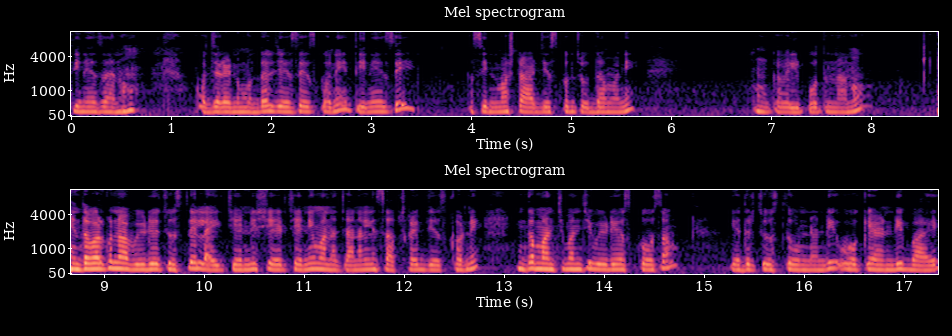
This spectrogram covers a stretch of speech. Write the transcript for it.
తినేసాను. కొంచెం రెండు ముద్దలు చేసేసుకొని తినేసి సినిమా స్టార్ట్ చేసుకొని చూద్దామని ఇంకా వెళ్ళిపోతున్నాను. ఇంతవరకు నా వీడియో చూస్తే లైక్ చేయండి షేర్ చేయండి మన ఛానల్ని సబ్స్క్రైబ్ చేసుకోండి. ఇంకా మంచి మంచి వీడియోస్ కోసం ఎదురు చూస్తూ ఉండండి. ఓకే అండి బాయ్.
